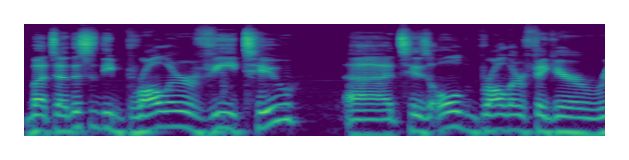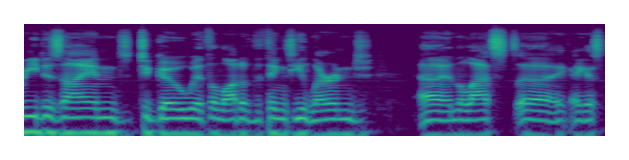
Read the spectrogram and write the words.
But uh, this is the Brawler V2. Uh, it's his old Brawler figure redesigned to go with a lot of the things he learned uh, in the last, uh, I guess,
